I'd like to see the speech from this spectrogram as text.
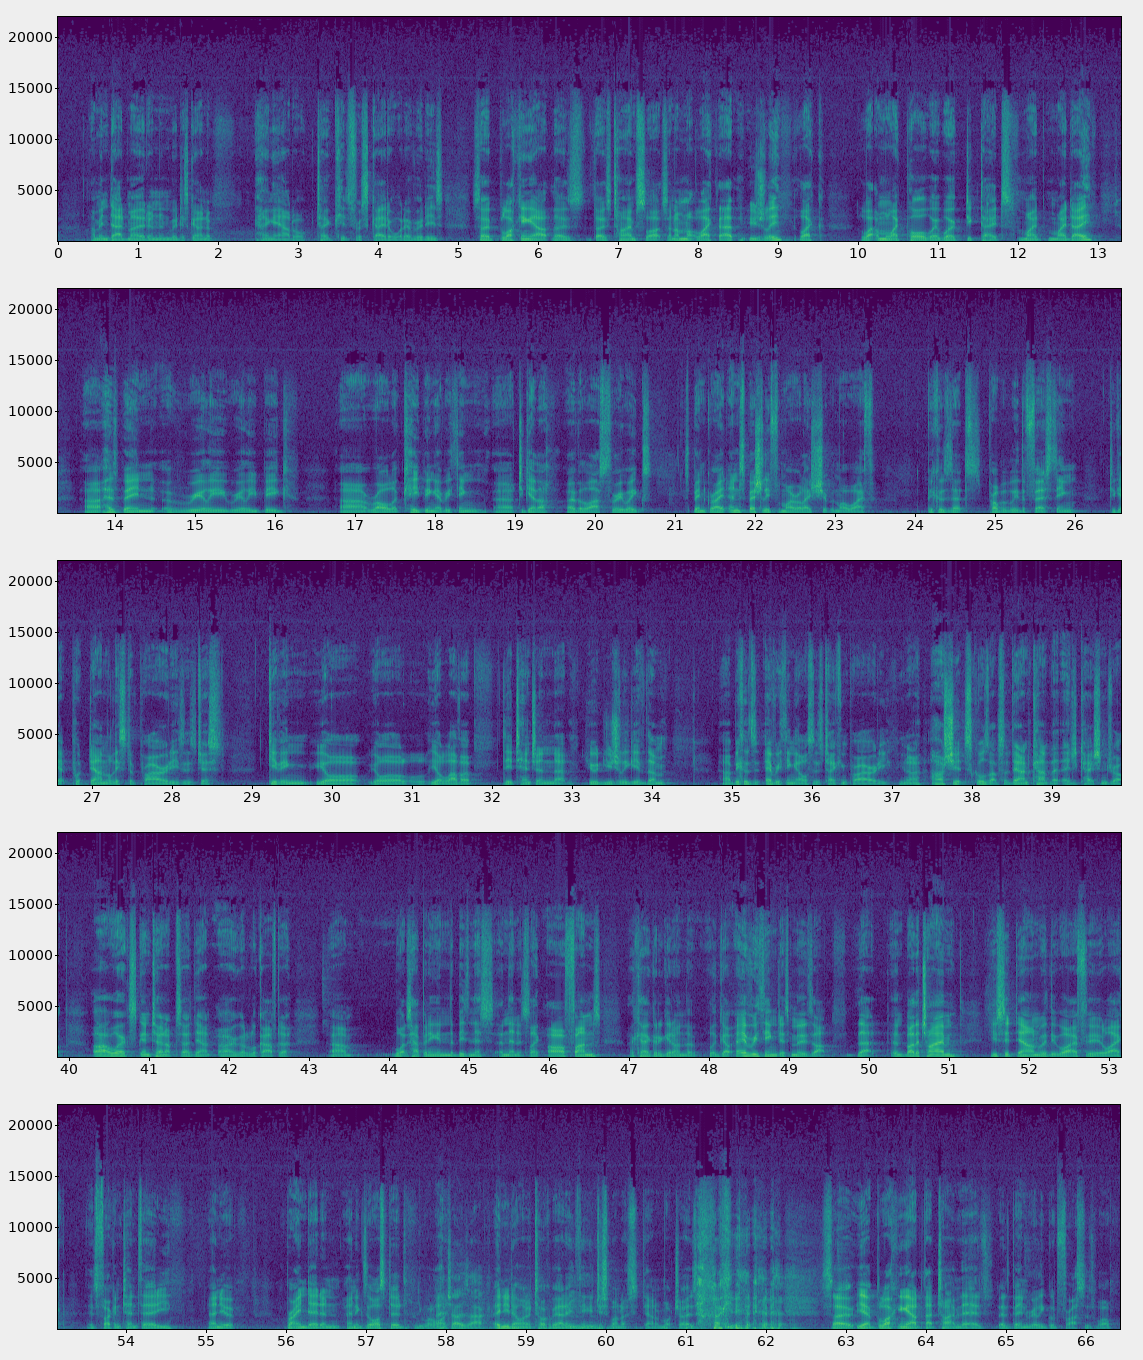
I'm in dad mode, and then we're just going to hang out or take kids for a skate or whatever it is. So blocking out those those time slots, and I'm not like that usually. Like, like I'm like Paul, where work dictates my my day, uh, has been a really really big uh, role at keeping everything uh, together over the last three weeks. It's been great, and especially for my relationship with my wife, because that's probably the first thing to get put down the list of priorities is just giving your your your lover the attention that you would usually give them. Uh, because everything else is taking priority, you know. Oh shit, school's upside down. Can't let education drop. Oh, work's going to turn upside down. Oh, I've got to look after um, what's happening in the business, and then it's like, oh, funds. Okay, I've got to get on the we'll go. Everything just moves up. That, and by the time you sit down with your wife, you're like, it's fucking ten thirty, and you're brain dead and, and exhausted. You want to watch and, Ozark. and you don't want to talk about anything. You just want to sit down and watch Ozark. Yeah. so yeah, blocking out that time there has, has been really good for us as well.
